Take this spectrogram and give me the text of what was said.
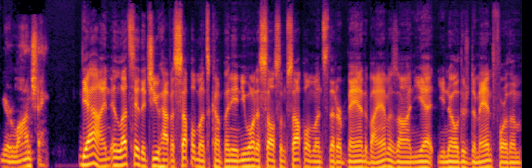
you're launching. Yeah, and, and, let's say that you have a supplements company and you want to sell some supplements that are banned by Amazon, yet you know there's demand for them.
